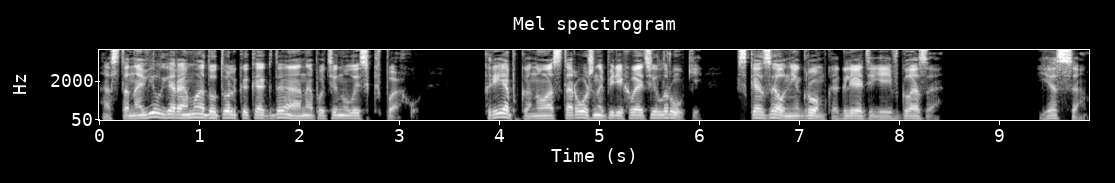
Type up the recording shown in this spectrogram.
Остановил я Ромаду только когда она потянулась к паху. Крепко, но осторожно перехватил руки, сказал негромко, глядя ей в глаза. «Я сам».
